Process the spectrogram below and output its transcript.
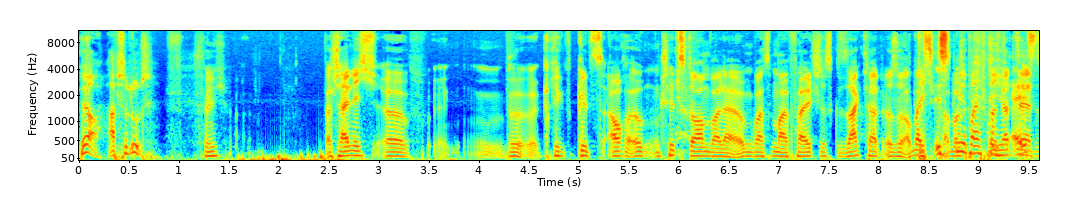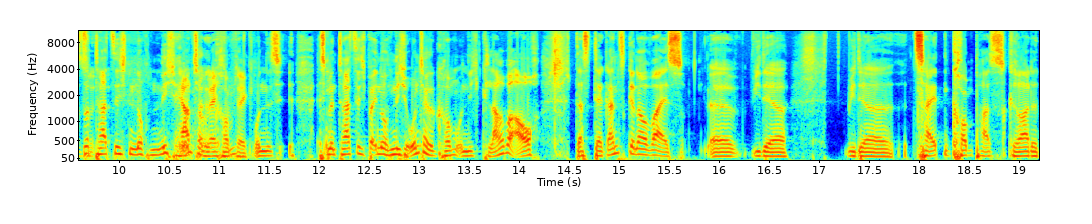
ja, absolut. Finde ich. Wahrscheinlich äh, gibt es auch irgendeinen Shitstorm, weil er irgendwas mal Falsches gesagt hat oder so. Aber das ich, ist aber mir bei Frank Elstner tatsächlich noch nicht untergekommen. Und es ist mir tatsächlich bei ihm noch nicht untergekommen. Und ich glaube auch, dass der ganz genau weiß, äh, wie der wie der Zeitenkompass gerade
